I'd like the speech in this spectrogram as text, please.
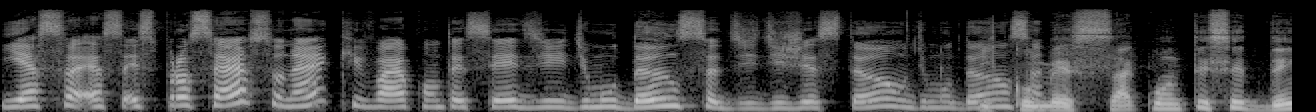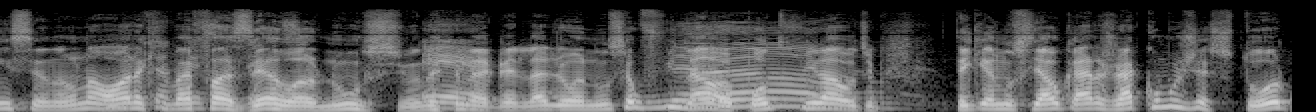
e essa, essa- esse processo, né? Que vai acontecer de, de mudança, de, de gestão, de E mudança. começar com antecedência, não na hora Muita que vai fazer o anúncio, né? É. Na realidade, o anúncio é o final, é o ponto final. Não, Tipo, não, tem que anunciar o cara já como gestor,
